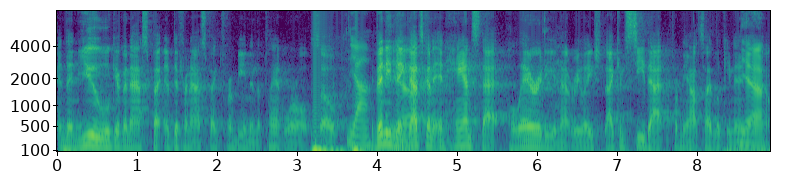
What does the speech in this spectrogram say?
and then you will give an aspect a different aspect from being in the plant world. So Yeah. if anything, Yeah. that's going to enhance that polarity and that relation. I can see that from the outside looking in. you Yeah, know?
